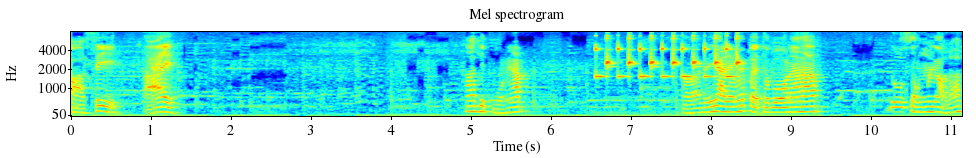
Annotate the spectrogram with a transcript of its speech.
บาทสิ ไปห้าสิบหมุนครับ ขออนุญาตยังไม่เปิดทอร์โบนะครับ ดูทรงไปก่อนเนาะ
